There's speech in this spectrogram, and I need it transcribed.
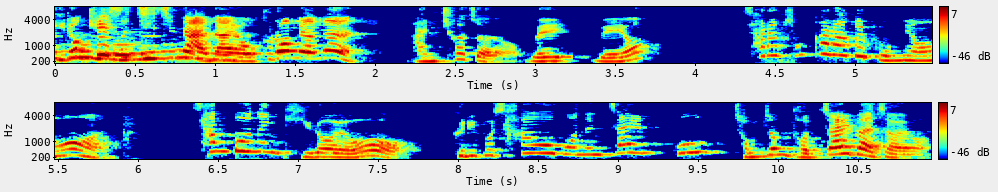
이. 이렇게 해서 치지는 않아요. 그러면은 안 쳐져요. 왜, 왜요? 사람 손가락을 보면 3번은 길어요. 그리고 4, 5번은 짧고 점점 더 짧아져요.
